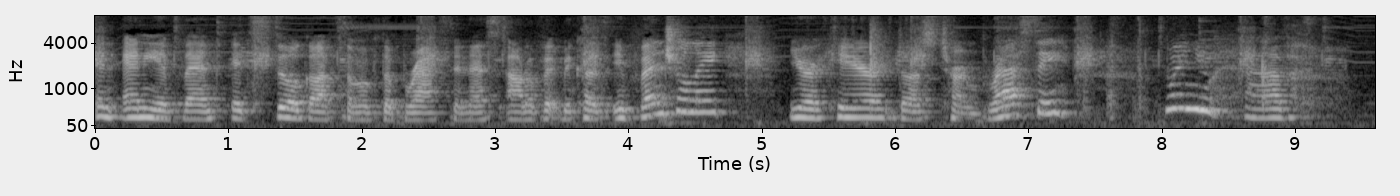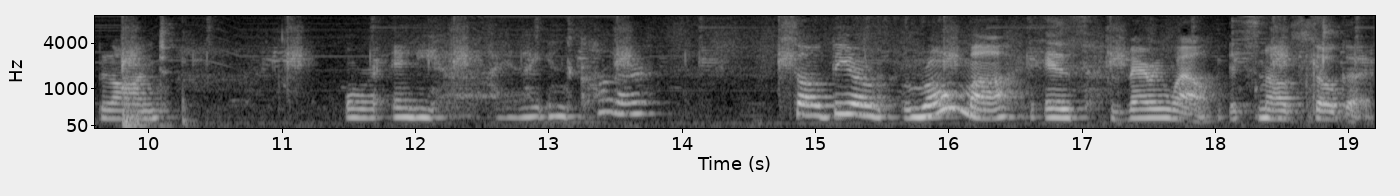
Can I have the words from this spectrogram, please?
In any event, it still got some of the brassiness out of it because eventually your hair does turn brassy when you have blonde or any highlighted color. So the aroma is very well. It smells so good.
